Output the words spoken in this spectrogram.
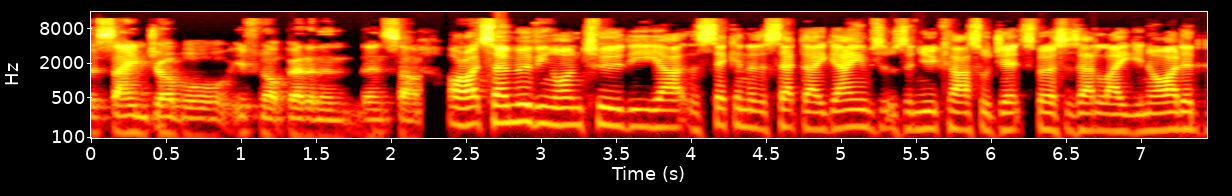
the same job, or if not better than than some. All right. So moving on to the uh, the second of the Saturday games, it was the Newcastle Jets versus Adelaide United.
